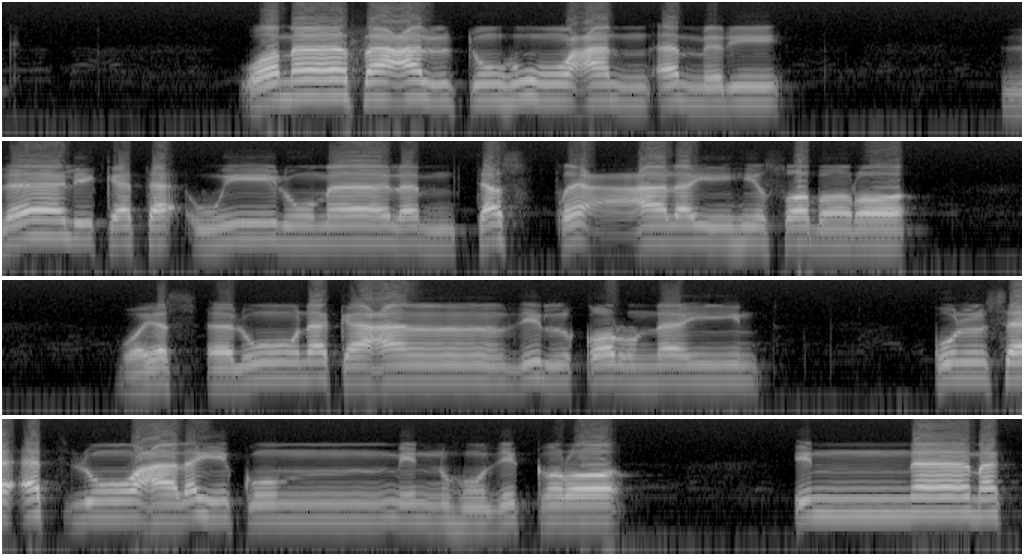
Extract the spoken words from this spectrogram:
وما فعلته عن أمري ذلك تأويل ما لم تسطع عليه صبرا ويسألونك عن ذي القرنين قل سأتلو عليكم منه ذكرا إنا مكنا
